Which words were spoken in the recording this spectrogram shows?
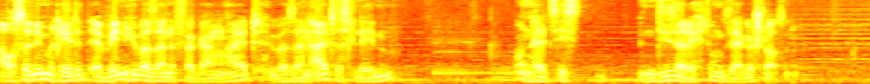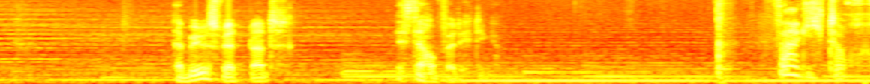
Außerdem redet er wenig über seine Vergangenheit, über sein altes Leben und hält sich in dieser Richtung sehr geschlossen. Tiberius Redblood ist der Hauptverdächtige. Sag ich doch.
